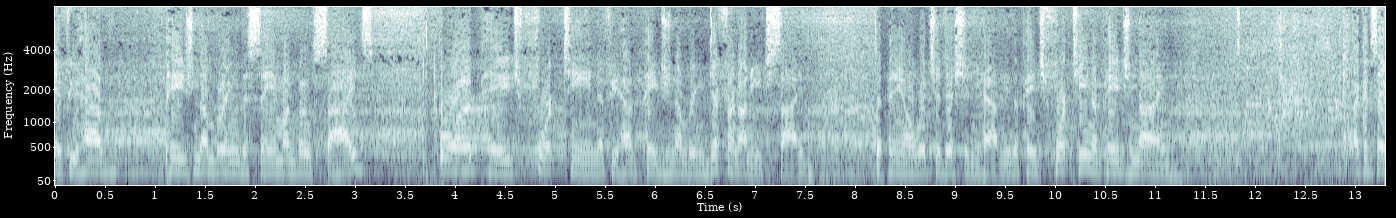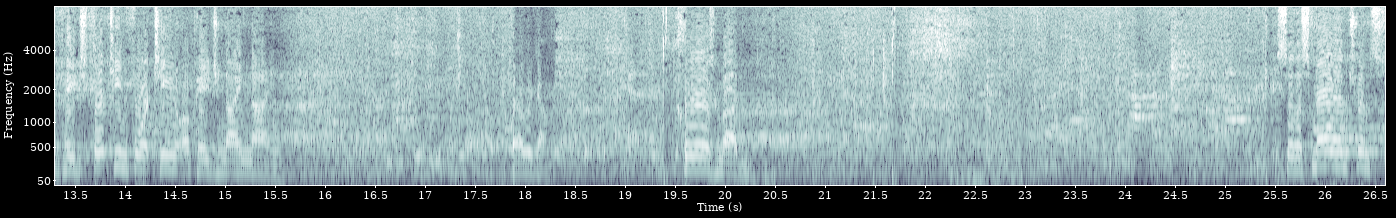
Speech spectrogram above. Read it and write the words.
if you have page numbering the same on both sides, or page 14 if you have page numbering different on each side, depending on which edition you have, either page 14 or page 9. I could say page 1314 or page 99. There we go. Clear as mud. So the small entrance,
